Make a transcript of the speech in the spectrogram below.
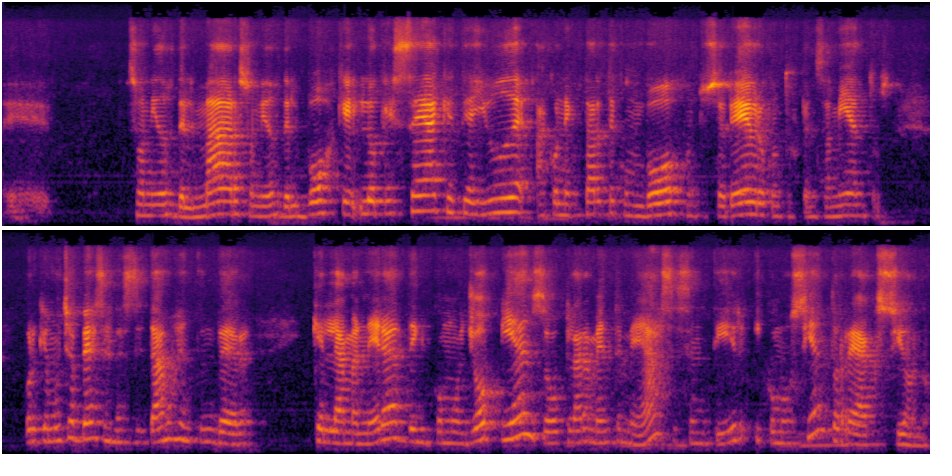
eh, sonidos del mar, sonidos del bosque, lo que sea que te ayude a conectarte con vos, con tu cerebro, con tus pensamientos. Porque muchas veces necesitamos entender que la manera de cómo yo pienso claramente me hace sentir y como siento reacciono.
